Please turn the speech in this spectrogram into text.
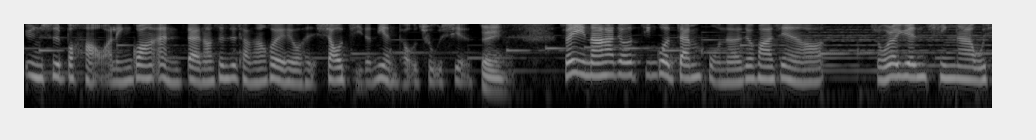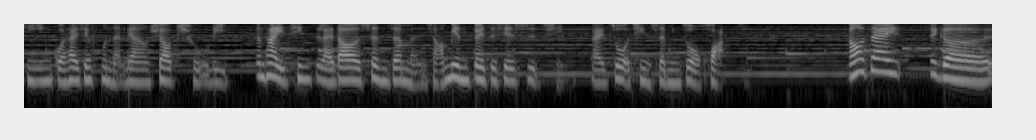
运势不好啊，灵光暗淡，然后甚至常常会有很消极的念头出现。对，所以呢，他就经过占卜呢，就发现啊，除了冤亲啊、无形因果，他一些负能量需要处理，但他也亲自来到圣真门，想要面对这些事情来做，请神明做化解，然后在。这个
